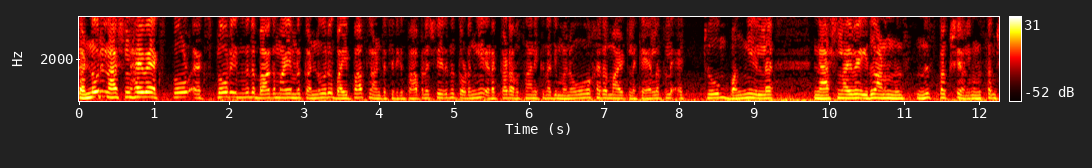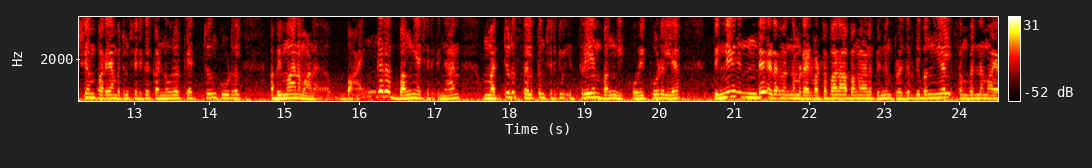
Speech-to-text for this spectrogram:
Kannur national highway explore explore ചെയ്യുന്നതിന്റെ ഭാഗമായി നമ്മൾ കണ്ണൂർ ബൈപ്പാസിലാണ് ശരിക്കും പാപ്പനശ്ശേരിയിൽ നിന്ന് തുടങ്ങി എടക്കാട് അവസാനിക്കുന്ന അതിമനോഹരമായിട്ടുള്ള കേരളത്തിലെ ഏറ്റവും ഭംഗിയുള്ള നാഷണൽ ഹൈവേ ഇതാണെന്ന് നിഷ്പക്ഷം അല്ലെങ്കിൽ നിസ്സംശയം പറയാൻ പറ്റും ശരിക്കും കണ്ണൂരർക്ക് ഏറ്റവും കൂടുതൽ അഭിമാനമാണ്. ഭയങ്കര ഭംഗിയാണ് ശരിക്കും. ഞാൻ മറ്റൊരു സ്ഥലത്തും ശരിക്കും ഇത്രയും ഭംഗി. കോഴിക്കോടില്ല പിന്നെ ഉണ്ട് നമ്മുടെ വട്ടപ്പാറ ആഭങ്ങളാണ് പിന്നെ പ്രകൃതി ഭംഗിയാൽ സമ്പന്നമായ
